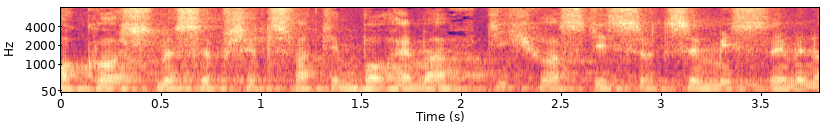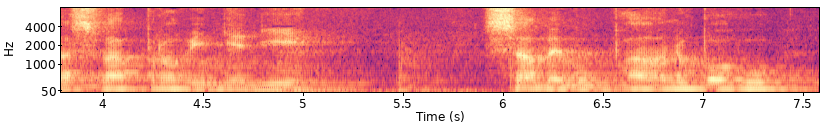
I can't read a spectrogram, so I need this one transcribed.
Pokořme se před svatým Bohem a v tichosti srdce myslíme na svá provinění samému Pánu Bohu,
